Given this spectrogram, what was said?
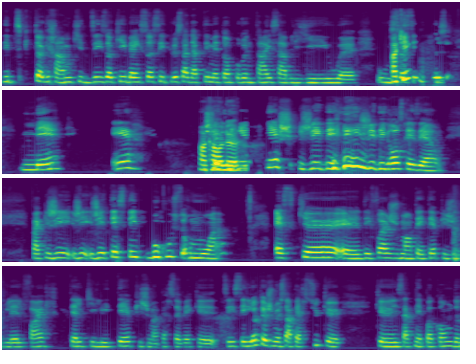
des petits pictogrammes qui te disent OK, ben ça, c'est plus adapté, mettons, pour une taille sablier ou, euh, ou ça, c'est plus. Mais, eh, encore là. J'ai des, des grosses réserves. Fait que j'ai testé beaucoup sur moi. Est-ce que euh, des fois je m'entêtais puis je voulais le faire tel qu'il était puis je m'apercevais que, c'est là que je me suis aperçue que, que ça tenait pas compte de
